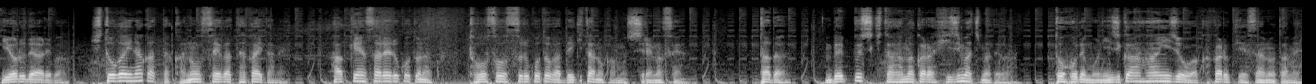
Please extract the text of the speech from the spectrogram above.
夜であれば人がいなかった可能性が高いため、発見されることなく逃走することができたのかもしれません。ただ、別府市北浜から肘町までは、徒歩でも2時間半以上はかかる計算のため、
